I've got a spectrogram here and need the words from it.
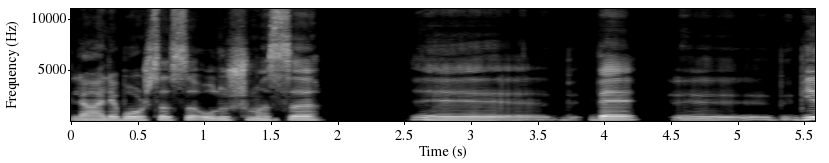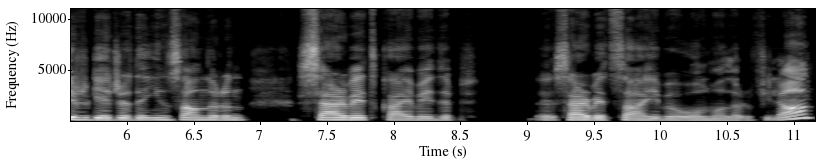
Lale borsası oluşması e, ve e, bir gecede insanların servet kaybedip e, servet sahibi olmaları filan.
